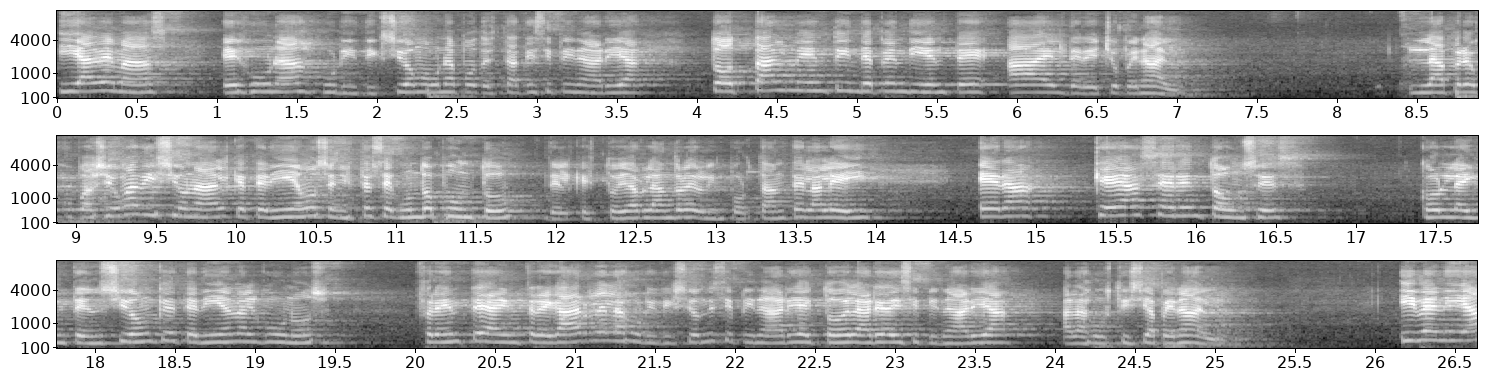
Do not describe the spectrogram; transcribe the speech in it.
y además es una jurisdicción o una potestad disciplinaria totalmente independiente al derecho penal. La preocupación adicional que teníamos en este segundo punto, del que estoy hablando de lo importante de la ley, era qué hacer entonces con la intención que tenían algunos frente a entregarle la jurisdicción disciplinaria y todo el área disciplinaria a la justicia penal. Y venía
